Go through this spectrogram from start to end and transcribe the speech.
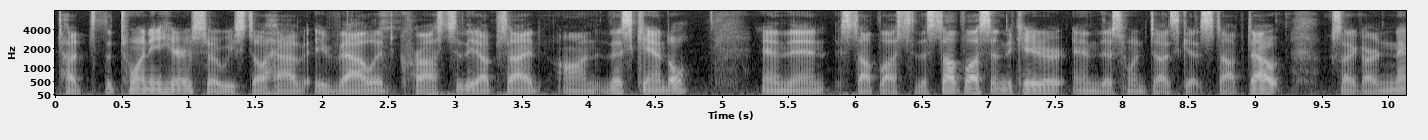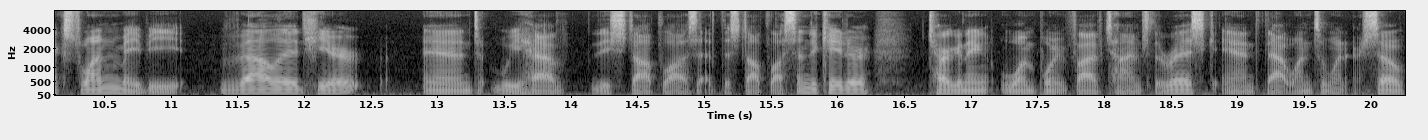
touch the 20 here, so we still have a valid cross to the upside on this candle and then stop loss to the stop loss indicator and this one does get stopped out looks like our next one may be valid here and we have the stop loss at the stop loss indicator targeting 1.5 times the risk, and that one's a winner. So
